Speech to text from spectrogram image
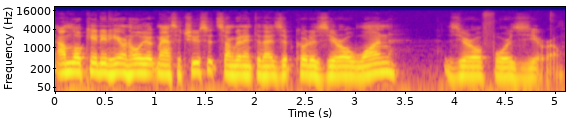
I'm located here in Holyoke, Massachusetts, so I'm going to enter that zip code as 01040.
